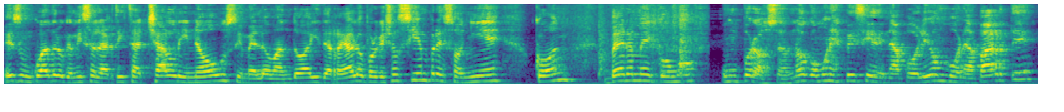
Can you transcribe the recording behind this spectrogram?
es un cuadro que me hizo el artista Charlie Knows y me lo mandó ahí de regalo porque yo siempre soñé con verme como un prócer, ¿no? Como una especie de Napoleón Bonaparte.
